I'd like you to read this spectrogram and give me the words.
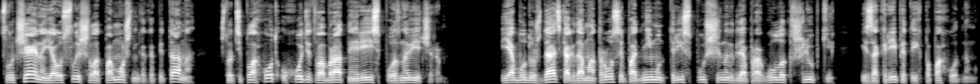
Случайно я услышал от помощника капитана, что теплоход уходит в обратный рейс поздно вечером. Я буду ждать, когда матросы поднимут три спущенных для прогулок шлюпки и закрепят их по походному.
